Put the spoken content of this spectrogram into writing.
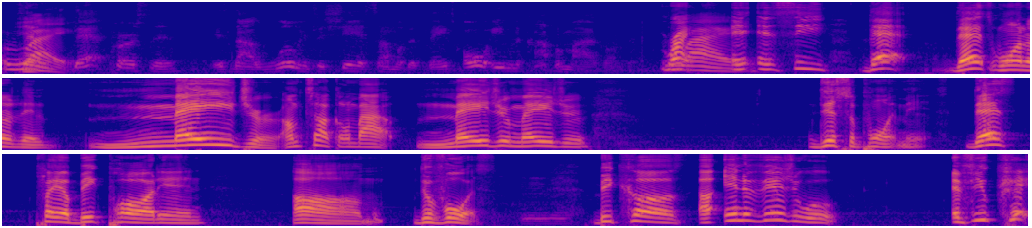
Right. That person is is not willing to share some of the things or even to compromise on them. Right. Right. And, and see that that's one of the major. I'm talking about major, major disappointments. That's play a big part in um divorce because an individual, if you could,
